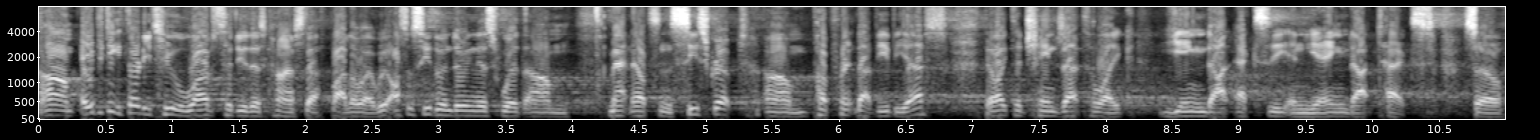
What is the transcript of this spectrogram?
Um, APT32 loves to do this kind of stuff, by the way. We also see them doing this with um, Matt Nelson's C script, um. They like to change that to like ying.exe and yang.txt. So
